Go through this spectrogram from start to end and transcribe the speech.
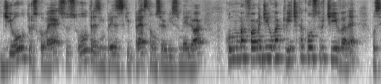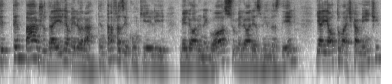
de outros comércios, outras empresas que prestam um serviço melhor, como uma forma de uma crítica construtiva, né? Você tentar ajudar ele a melhorar, tentar fazer com que ele melhore o negócio, melhore as vendas dele, e aí automaticamente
